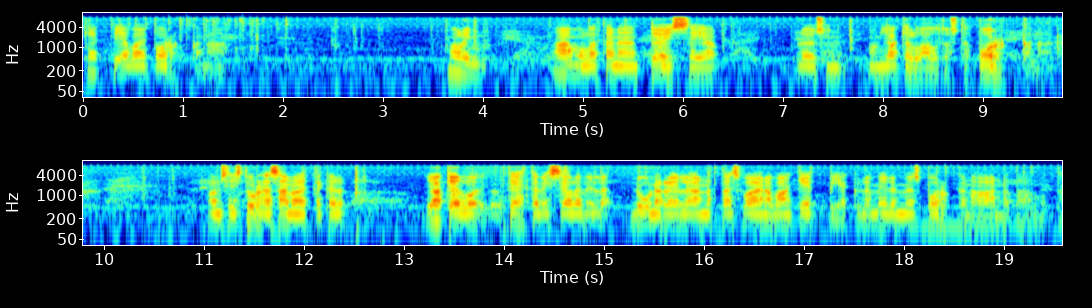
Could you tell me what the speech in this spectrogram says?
Keppiä vai porkkanaa? Mä olin aamulla tänään töissä ja löysin mun jakeluautosta porkkanan. On siis turha sanoa, että jakelutehtävissä oleville duunareille annettaisiin vain vaan keppiä. Kyllä meille myös porkkana annetaan, mutta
